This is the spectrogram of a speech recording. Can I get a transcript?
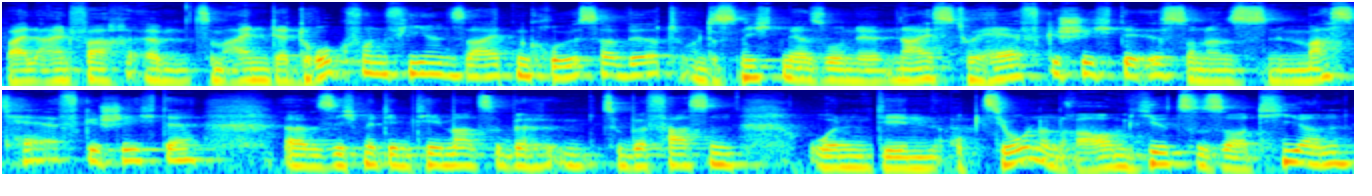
weil einfach ähm, zum einen der Druck von vielen Seiten größer wird und es nicht mehr so eine Nice-to-Have-Geschichte ist, sondern es ist eine Must-Have-Geschichte, äh, sich mit dem Thema zu, be zu befassen und den Optionenraum hier zu sortieren,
